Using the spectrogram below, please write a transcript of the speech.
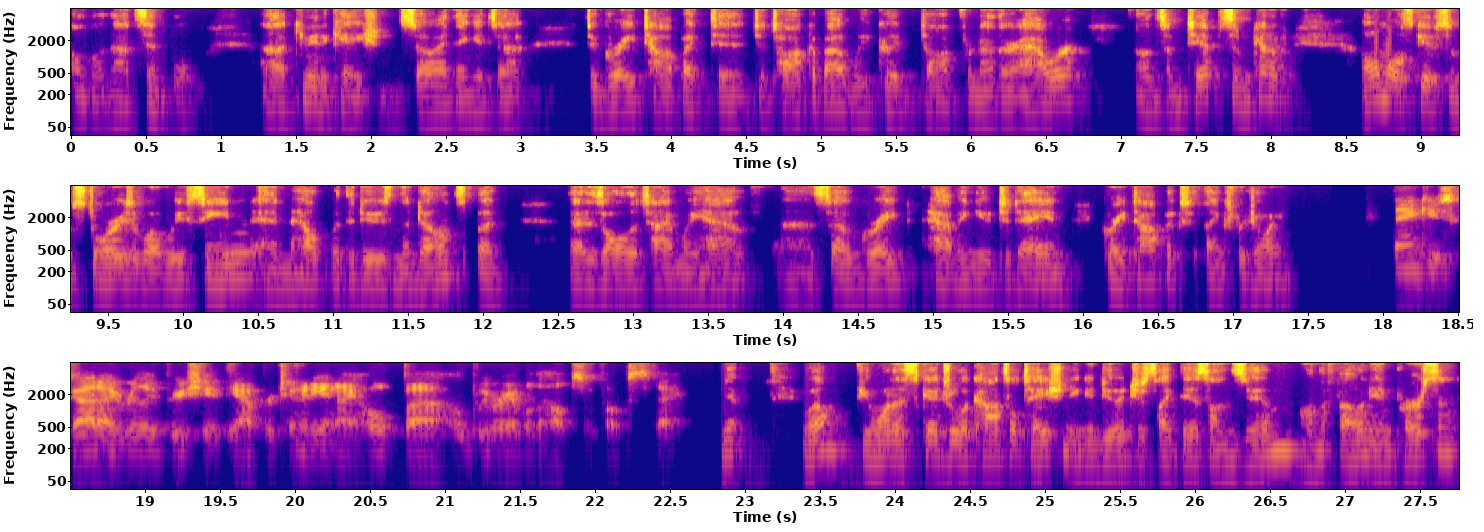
although not simple uh, communication so i think it's a it's a great topic to to talk about we could talk for another hour on some tips and kind of almost give some stories of what we've seen and help with the do's and the don'ts but that is all the time we have uh, so great having you today and great topic so thanks for joining Thank you, Scott. I really appreciate the opportunity, and I hope uh, hope we were able to help some folks today. Yep. Well, if you want to schedule a consultation, you can do it just like this on Zoom, on the phone, in person,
